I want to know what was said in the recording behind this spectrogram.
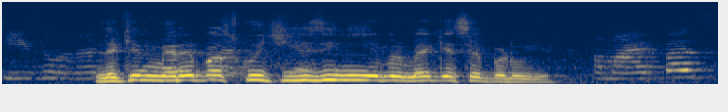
चीज़ होना लेकिन मेरे पास कोई चीज़ ही नहीं है फिर मैं कैसे पढ़ूँ ये? हमारे पास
